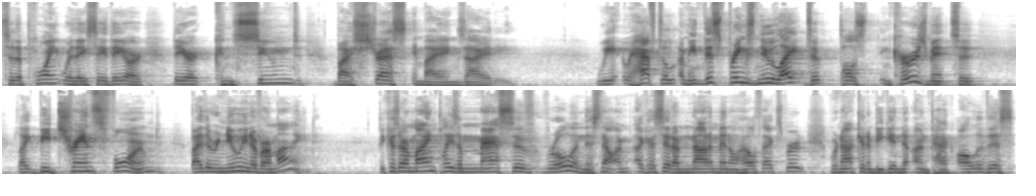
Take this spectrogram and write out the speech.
to the point where they say they are, they are consumed by stress and by anxiety, we, we have to, I mean, this brings new light to Paul's encouragement to like be transformed by the renewing of our mind because our mind plays a massive role in this. Now, I'm, like I said, I'm not a mental health expert. We're not going to begin to unpack all of this.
